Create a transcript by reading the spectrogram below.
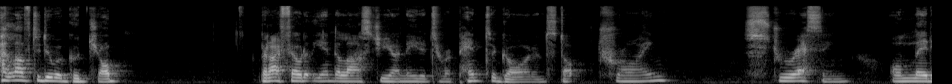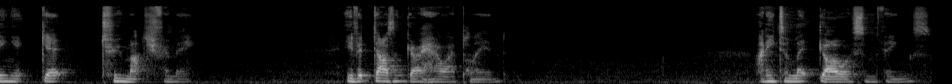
I love to do a good job, but I felt at the end of last year I needed to repent to God and stop trying, stressing, or letting it get too much for me if it doesn't go how I planned. I need to let go of some things.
